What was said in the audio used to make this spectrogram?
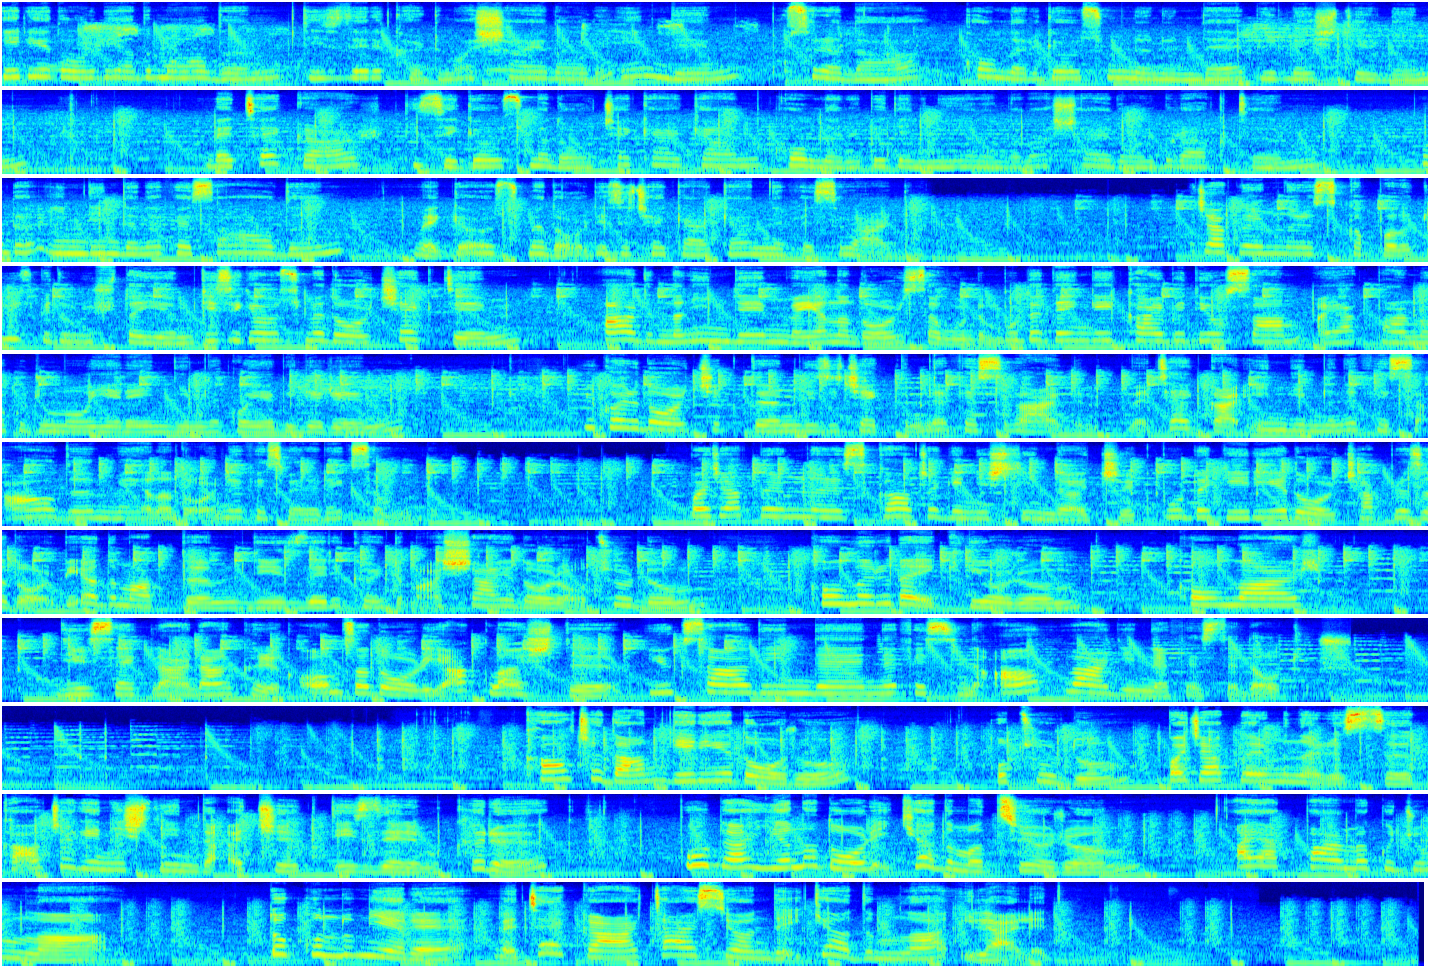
Geriye doğru bir adım aldım. Dizleri kırdım. Aşağıya doğru indim. Bu sırada kolları göğsümün önünde birleştirdim. Ve tekrar dizi göğsüme doğru çekerken kolları bedenimin yanından aşağıya doğru bıraktım. Burada indiğimde nefes aldım ve göğsüme doğru dizi çekerken nefesi verdim. Bacaklarımın arası kapalı düz bir duruştayım. Dizi göğsüme doğru çektim. Ardından indim ve yana doğru savurdum. Burada dengeyi kaybediyorsam ayak parmak ucumu yere indiğimde koyabilirim. Yukarı doğru çıktım, dizi çektim, nefesi verdim ve tekrar indiğimde nefesi aldım ve yana doğru nefes vererek savurdum. Bacaklarımın arası kalça genişliğinde açık. Burada geriye doğru, çapraza doğru bir adım attım. Dizleri kırdım, aşağıya doğru oturdum. Kolları da ekliyorum. Kollar dirseklerden kırık omza doğru yaklaştı. Yükseldiğinde nefesini al, verdiğin nefeste de otur. Kalçadan geriye doğru oturdum. Bacaklarımın arası kalça genişliğinde açık, dizlerim kırık. Burada yana doğru iki adım atıyorum. Ayak parmak ucumla dokundum yere ve tekrar ters yönde iki adımla ilerledim.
